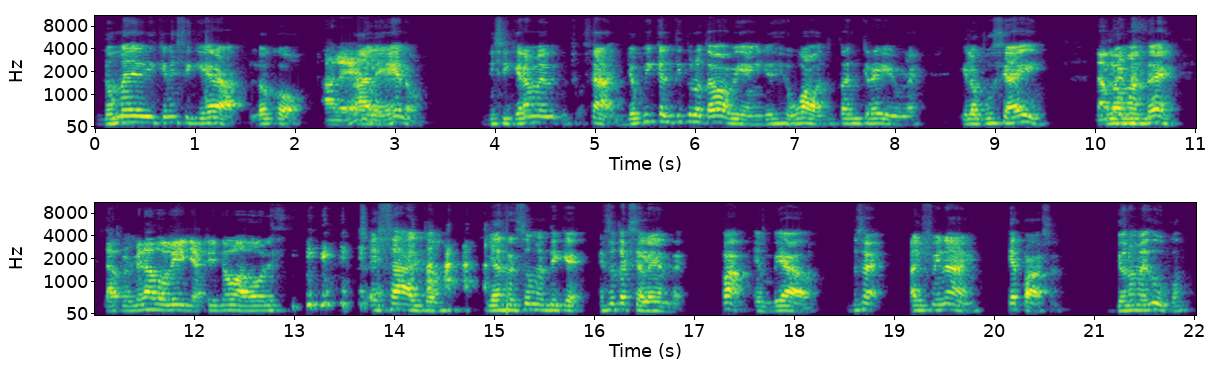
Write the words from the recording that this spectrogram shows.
No me dediqué ni siquiera, loco, A leer. a leerlo. Ni siquiera me. O sea, yo vi que el título estaba bien y yo dije, wow, esto está increíble. Y lo puse ahí. La, y lo mandé. La primera dolilla, que innovador. Exacto. y el resumen dije, eso está excelente. Pa, enviado. Entonces, al final, ¿qué pasa? Yo no me educo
